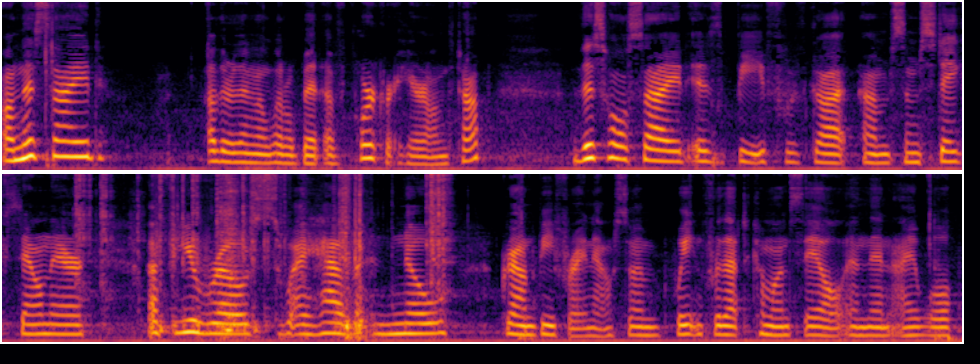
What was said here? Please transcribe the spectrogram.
on this side, other than a little bit of pork right here on the top, this whole side is beef. We've got um, some steaks down there, a few roasts. I have no ground beef right now, so I'm waiting for that to come on sale, and then I will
